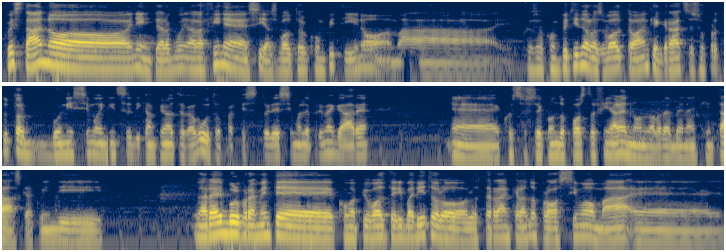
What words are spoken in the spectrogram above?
Quest'anno, niente, alla, fine sì, ha svolto il compitino, ma questo compitino l'ha svolto anche grazie soprattutto al buonissimo inizio di campionato che ha avuto, perché se togliessimo le prime gare eh, questo secondo posto finale non l'avrebbe neanche in tasca. Quindi la Red Bull probabilmente, come più volte ribadito, lo, lo terrà anche l'anno prossimo, ma eh,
